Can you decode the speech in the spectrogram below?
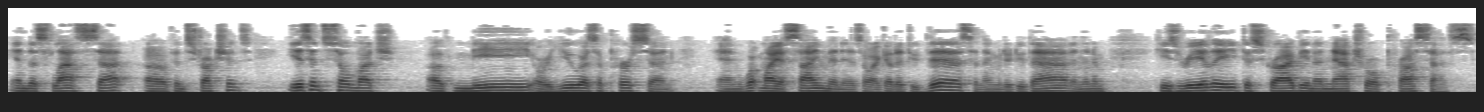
in this last set of instructions isn't so much of me or you as a person and what my assignment is. Oh, I got to do this and then I'm going to do that. And then I'm, he's really describing a natural process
